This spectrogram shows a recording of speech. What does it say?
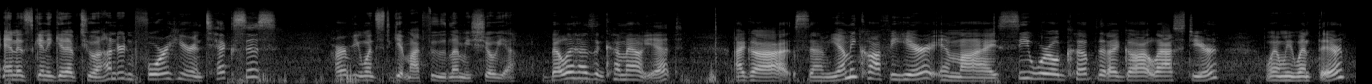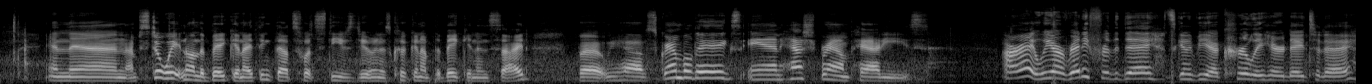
and it's going to get up to 104 here in Texas. Harvey wants to get my food. Let me show you. Bella hasn't come out yet. I got some yummy coffee here in my SeaWorld cup that I got last year when we went there. And then I'm still waiting on the bacon. I think that's what Steve's doing is cooking up the bacon inside. But we have scrambled eggs and hash brown patties. All right, we are ready for the day. It's going to be a curly hair day today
